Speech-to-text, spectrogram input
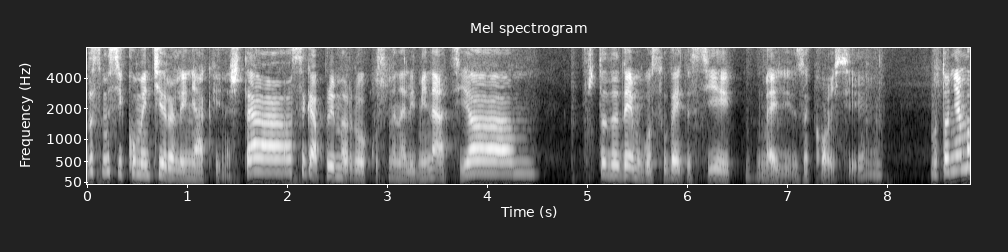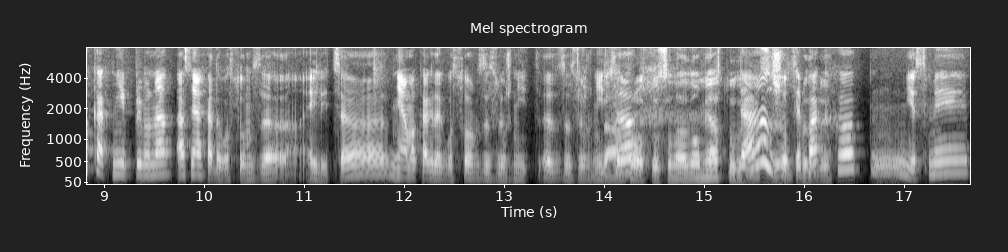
да сме си коментирали някакви неща. Сега, примерно, ако сме на елиминация, ще дадем гласовете си, е, за кой си. Но то няма как. Ние, примерно, аз няма как да гласувам за Елица, няма как да гласувам за, Зорница. За Зорница. Да, просто са на едно място. да се защото все пак ние сме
